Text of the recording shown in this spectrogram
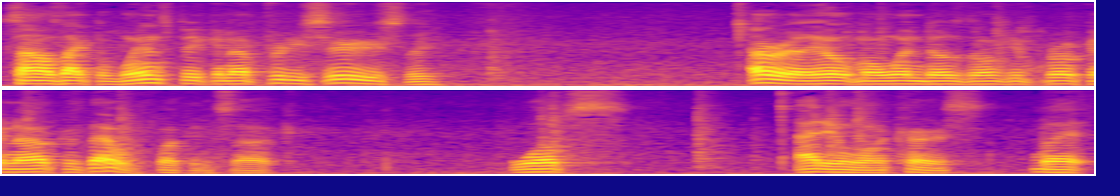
Sounds like the wind's picking up pretty seriously. I really hope my windows don't get broken out because that would fucking suck. Whoops. I didn't want to curse. But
